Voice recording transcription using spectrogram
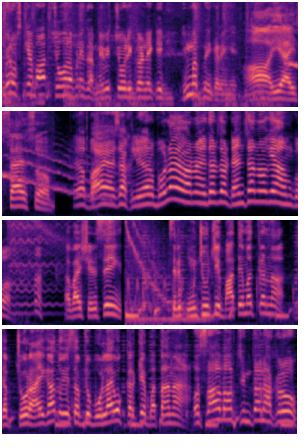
फिर उसके बाद चोर अपने घर में भी चोरी करने की हिम्मत नहीं करेंगे। हाँ ये ऐसा है सब। ए भाई ऐसा क्लियर बोला है वरना इधर तो टेंशन हो गया हमको। भाई शेर सिंह सिर्फ़ ऊँची ऊँची बातें मत करना। जब चोर आएगा तो ये सब जो बोला है वो करके बताना। और साहब आप चिंता ना करो।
